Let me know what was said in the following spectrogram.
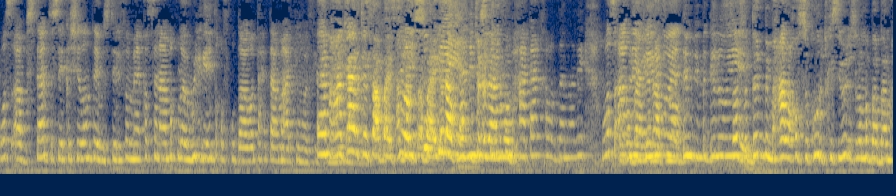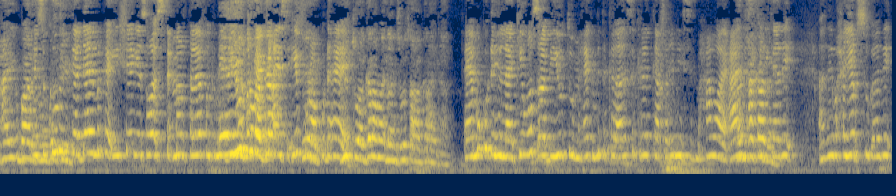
واتساب ستاتس هيك شي لانت مستلفه ما قصنا مقلا ولقى أنت قف قضا وتحت ما عرف يعني ما في ما كان كي صعب يصير. صعب يلا فهمي تعلان ما كان خلص دنا دي. واتساب لي فيرو دنبي مقلوي صف دنبي ما حال قف سكورت كي سيولس لما بابا ما حي يكبر إيه، سكورت كي دائما كي شيء سواء استعمال إيه مو كلهن لكن واتساب يوتيوب معاك متى كلا سكرت كاخرين يصير ما حواي عادي سكرت هذه هذه بحير السوق هذه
